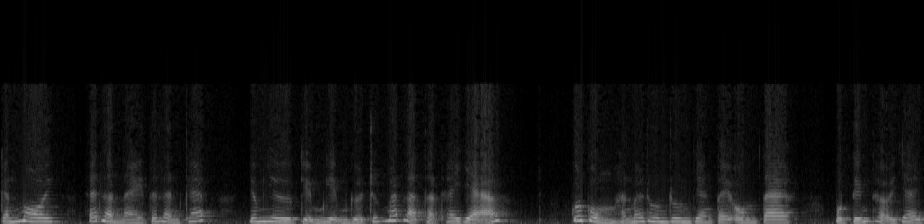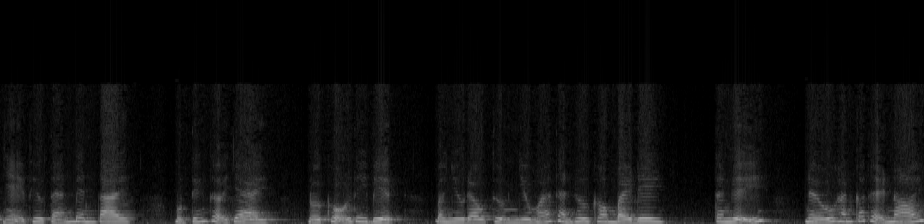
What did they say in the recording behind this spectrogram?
cánh môi Hết lần này tới lần khác Giống như kiểm nghiệm người trước mắt là thật hay giả. Cuối cùng hắn mới run run giang tay ôm ta Một tiếng thở dài nhẹ phiêu tán bên tai Một tiếng thở dài Nỗi khổ ly biệt Bao nhiêu đau thương nhiều hóa thành hư không bay đi. Ta nghĩ nếu hắn có thể nói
